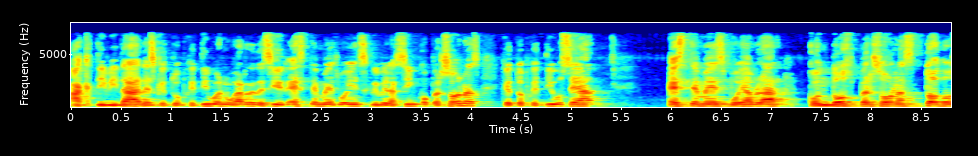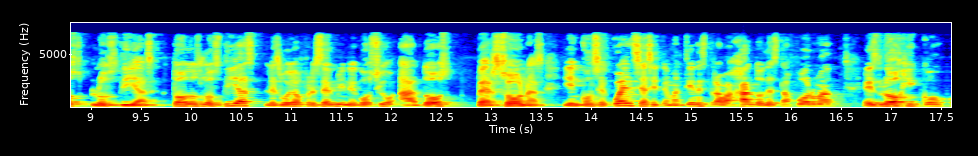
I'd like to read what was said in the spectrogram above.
actividades, que tu objetivo en lugar de decir, este mes voy a inscribir a cinco personas, que tu objetivo sea este mes voy a hablar con dos personas todos los días. Todos los días les voy a ofrecer mi negocio a dos personas. Y en consecuencia, si te mantienes trabajando de esta forma, es lógico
